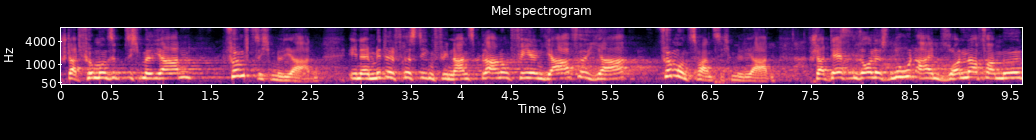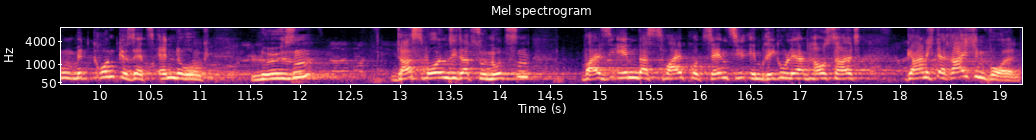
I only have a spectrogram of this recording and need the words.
Statt 75 Milliarden 50 Milliarden. In der mittelfristigen Finanzplanung fehlen Jahr für Jahr 25 Milliarden. Stattdessen soll es nun ein Sondervermögen mit Grundgesetzänderung lösen. Das wollen Sie dazu nutzen, weil Sie eben das 2-Prozent-Ziel im regulären Haushalt gar nicht erreichen wollen.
